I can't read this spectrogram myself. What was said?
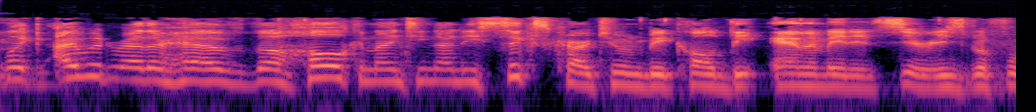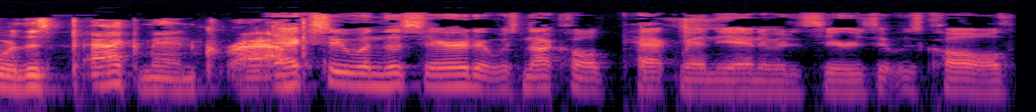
Like I would rather have the Hulk 1996 cartoon be called the animated series before this Pac-Man crap. Actually, when this aired, it was not called Pac-Man the animated series. It was called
